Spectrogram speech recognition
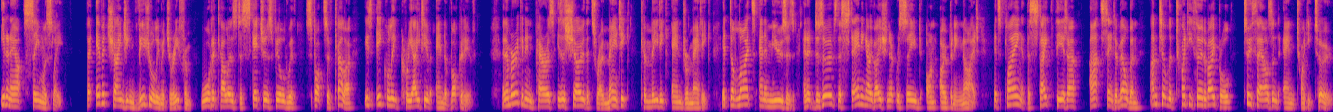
in and out seamlessly. The ever changing visual imagery, from watercolours to sketches filled with spots of colour, is equally creative and evocative. An American in Paris is a show that's romantic, comedic, and dramatic. It delights and amuses, and it deserves the standing ovation it received on opening night. It's playing at the State Theatre, Arts Centre, Melbourne until the 23rd of April 2022.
